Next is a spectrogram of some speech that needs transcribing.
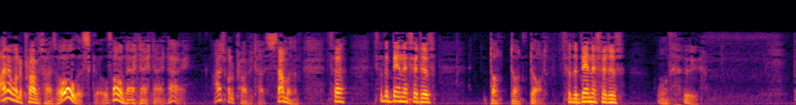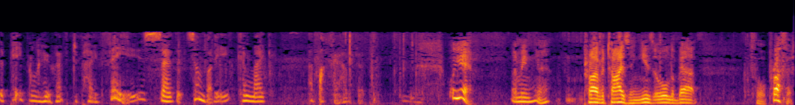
I don't want to privatise all the schools. Oh, no, no, no, no. I just want to privatise some of them for, for the benefit of dot, dot, dot. For the benefit of, of who? The people who have to pay fees so that somebody can make a buck out of it. Well, yeah. I mean, you know, privatising is all about for profit.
